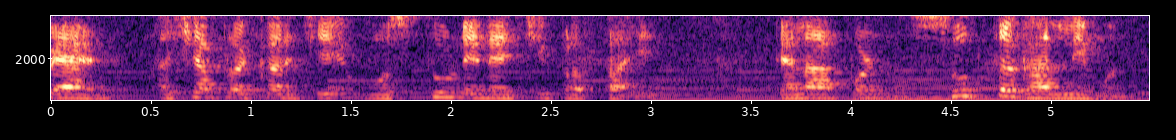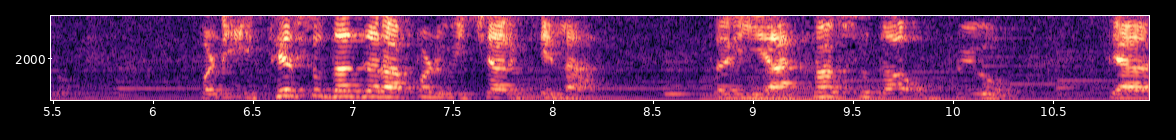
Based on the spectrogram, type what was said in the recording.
पॅन्ट अशा प्रकारचे वस्तू नेण्याची प्रथा आहे. त्याला आपण सुत्त घालणे म्हणतो. पण इथे सुद्धा जर आपण विचार केला तर याचा सुद्धा उपयोग त्या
